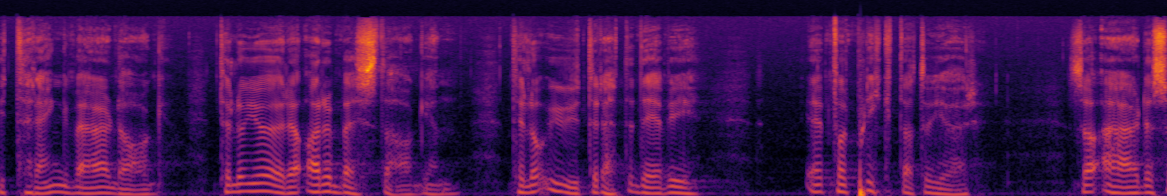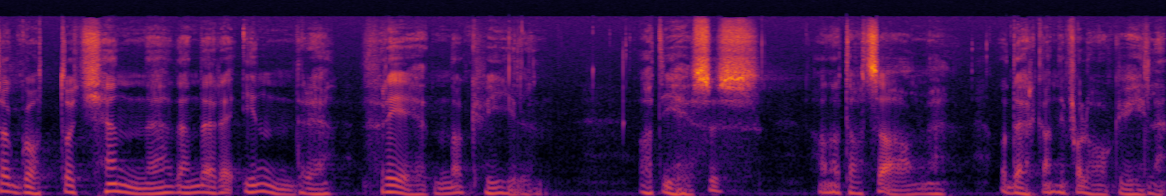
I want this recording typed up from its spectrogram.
vi trenger hver dag til å gjøre arbeidsdagen, til å utrette det vi er forplikta til å gjøre, så er det så godt å kjenne den derre indre freden og hvilen. At Jesus han har tatt seg av med, og der kan de få lov å hvile.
